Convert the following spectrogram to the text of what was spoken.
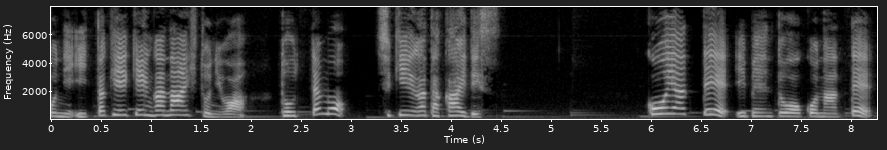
湯に行った経験がない人にはとっても敷居が高いです。こうやってイベントを行って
